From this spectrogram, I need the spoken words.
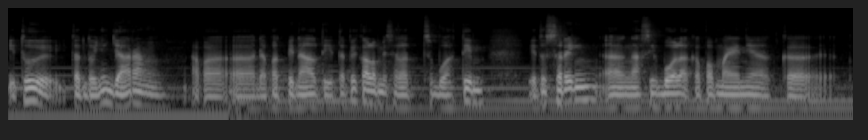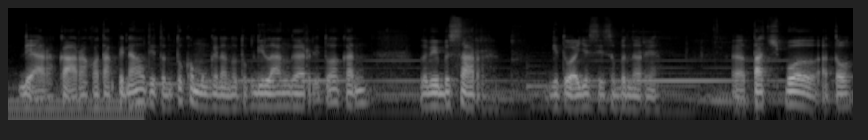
itu tentunya jarang apa uh, dapat penalti. Tapi kalau misalnya sebuah tim itu sering uh, ngasih bola ke pemainnya ke di arah ke arah kotak penalti. Tentu kemungkinan untuk dilanggar itu akan lebih besar. Gitu aja sih sebenarnya. Uh, touch ball atau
